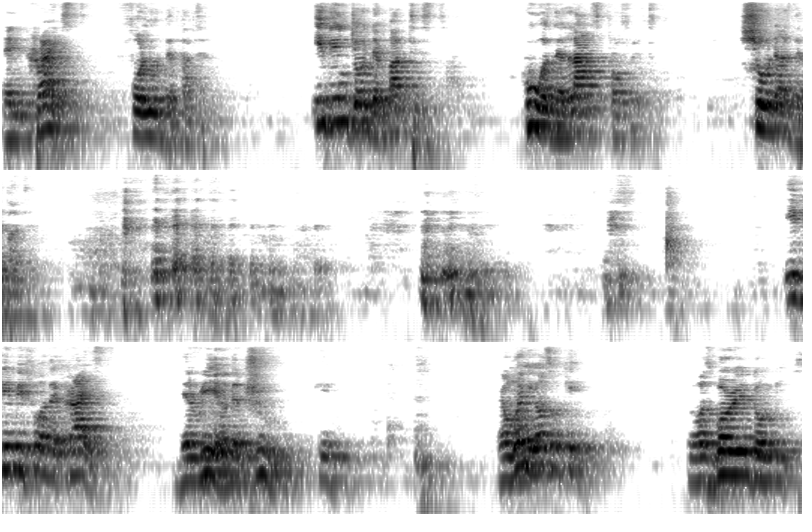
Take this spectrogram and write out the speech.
And Christ followed the pattern. Even John the Baptist, who was the last prophet, showed us the pattern. Even before the Christ, the real, the true, came. And when he also came, he was borrowing donkeys.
